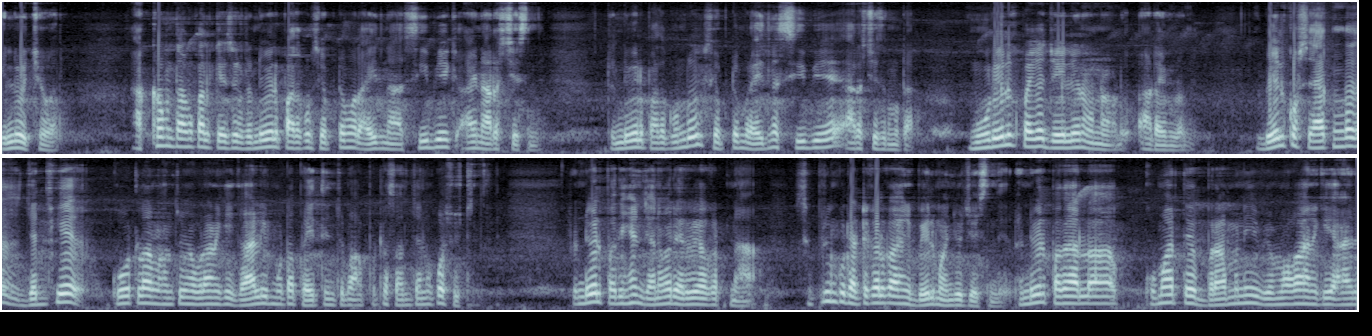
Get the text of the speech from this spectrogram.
వెళ్ళి వచ్చేవారు. అక్రమ తవ్వకాల కేసులో రెండు వేల పదకొండు సెప్టెంబర్ ఐదున సిబిఐకి ఆయన అరెస్ట్ చేసింది. రెండు వేల పదకొండు సెప్టెంబర్ ఐదున సిబిఐ అరెస్ట్ చేసిందన్నమాట మూడేళ్ళకి పైగా జైల్లోనే ఉన్నాడు ఆ టైంలో బెయిల్ కోసం ఏకంగా జడ్జికే కోట్ల లంచం ఇవ్వడానికి గాలి మూట ప్రయత్నించడం అప్పట్లో సంచలనం కూడా సృష్టించింది. రెండు వేల పదిహేను జనవరి ఇరవై ఒకటిన సుప్రీంకోర్టు అట్టకలుగా ఆయన బెయిల్ మంజూరు చేసింది. రెండు వేల పదహారులో కుమార్తె బ్రాహ్మణి వివాహానికి ఆయన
